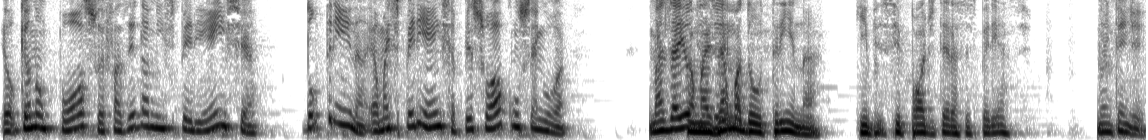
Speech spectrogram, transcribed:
Eu, o que eu não posso é fazer da minha experiência doutrina. É uma experiência pessoal com o Senhor. Mas aí então, eu mas é uma doutrina que se pode ter essa experiência? Não entendi.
